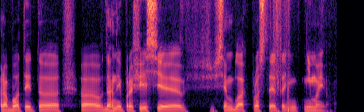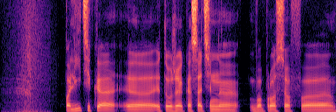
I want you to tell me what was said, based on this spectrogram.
работает э, э, в данной профессии. Всем благ, просто это не мое политика э, это уже касательно вопросов. Э,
